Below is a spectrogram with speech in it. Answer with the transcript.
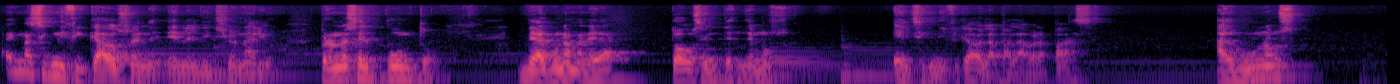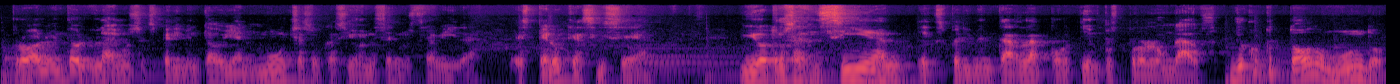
Hay más significados en, el diccionario, pero no es el punto. De alguna manera, todos entendemos el significado de la palabra paz. Algunos probablemente la hemos experimentado ya en muchas ocasiones en nuestra vida, espero que así sea, y otros ansían experimentarla por tiempos prolongados. Yo creo que todo mundo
